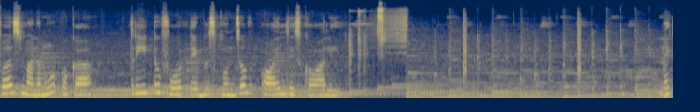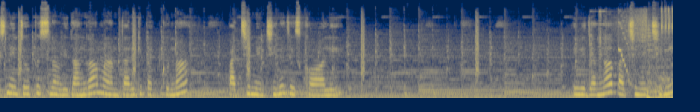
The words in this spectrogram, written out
ఫస్ట్ మనము ఒక three to four table spoons of oil తీసుకోవాలి. నెక్స్ట్ నేను చూపిస్తున్న విధంగా మనం తరిగి పెట్టుకున్న పచ్చిమిర్చిని తీసుకోవాలి. ఈ విధంగా పచ్చిమిర్చిని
